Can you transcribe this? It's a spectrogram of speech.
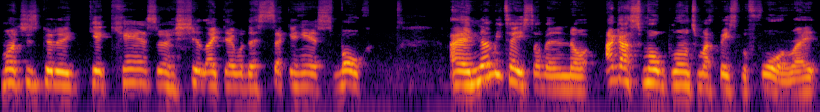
Munch is gonna get cancer and shit like that with that secondhand smoke. And let me tell you something. You know, I got smoke blown to my face before, right?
